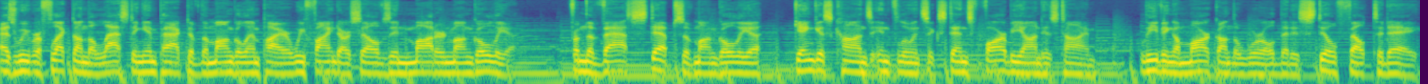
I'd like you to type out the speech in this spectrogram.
As we reflect on the lasting impact of the Mongol Empire we find ourselves in modern Mongolia, from the vast steppes of Mongolia, Genghis Khan's influence extends far beyond his time, leaving a mark on the world that is still felt today.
